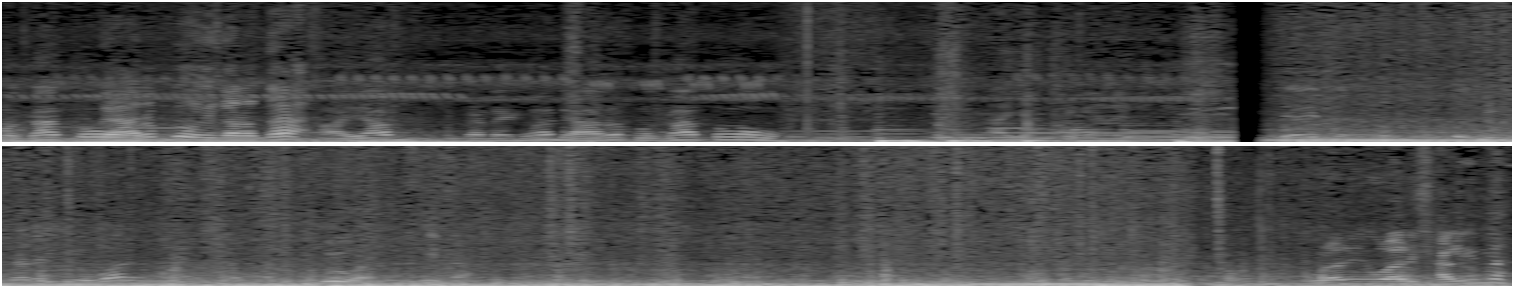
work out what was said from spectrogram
lega tuh. Diharap tuh lega lega. Ayam gandengan diharap lega tuh. Ayam lega lega. Ya itu. Di di luar. Luar. Ina. Ulali ulali salin lah.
